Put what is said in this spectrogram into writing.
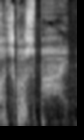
Let's go spy.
